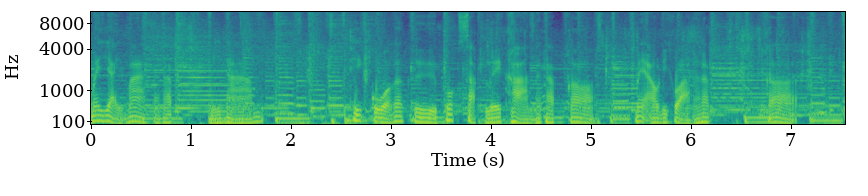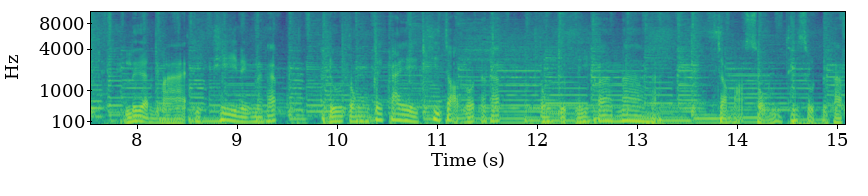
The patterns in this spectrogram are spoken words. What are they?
ไม่ใหญ่มากนะครับ มีน้ำที่กลัวก็คือพวกสัตว์เลื้อยคลานนะครับ ก็ไม่เอาดีกว่านะครับ ก็เลื่อนมาอีกที่หนึ่งนะครับ ดูตรงใกล้ๆที่จอดรถนะครับ ตรงจุดนี้ก็น่าจะเหมาะสมที่สุดนะครับ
